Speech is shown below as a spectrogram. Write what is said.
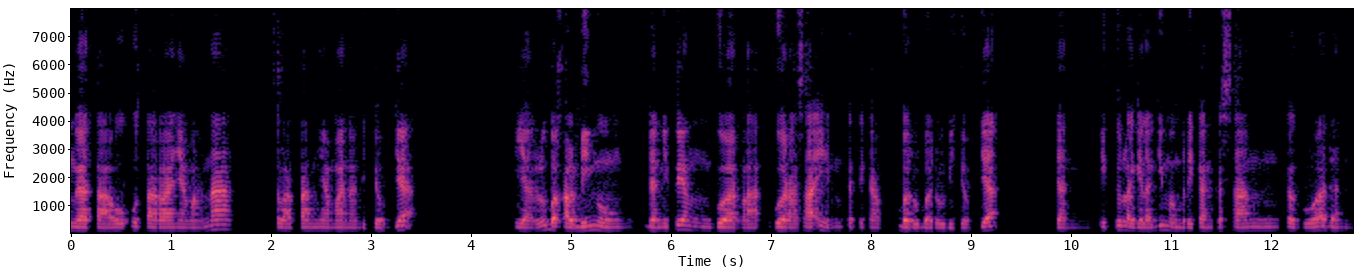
nggak tahu utaranya mana, selatannya mana di Jogja, ya lu bakal bingung dan itu yang gua gua rasain ketika baru-baru di Jogja dan itu lagi-lagi memberikan kesan ke gua dan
